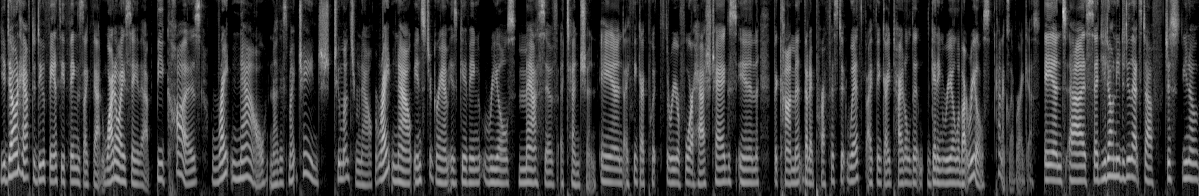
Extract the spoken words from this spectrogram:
You don't have to do fancy things like that. Why do I say that? Because right now, now this might change two months from now, right now, Instagram is giving reels massive attention. And I think I put three or four hashtags in the comment that I prefaced it with. I think I titled it Getting Real About Reels. Kind of clever. I guess. And uh, said, you don't need to do that stuff. Just, you know,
